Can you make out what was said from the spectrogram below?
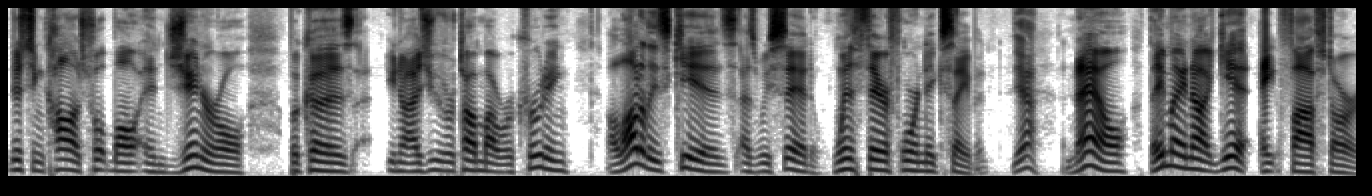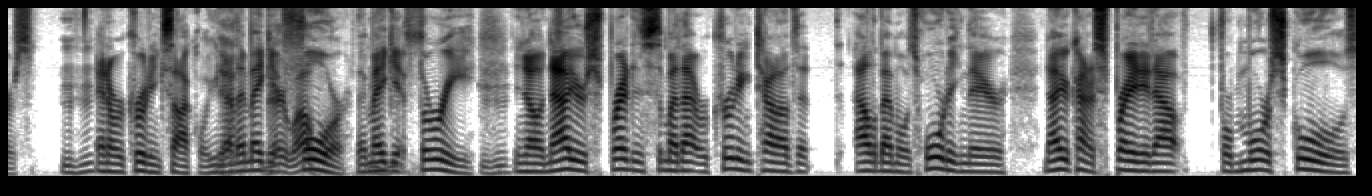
just in college football in general. Because you know, as you were talking about recruiting, a lot of these kids, as we said, went there for Nick Saban. Yeah. Now they may not get eight five stars in a recruiting cycle. You Mm-hmm. Yeah, know, they may get well. four, they may get 3 You know, now you're spreading some of that recruiting talent that Alabama was hoarding there. Now you're kind of spreading it out for more schools,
